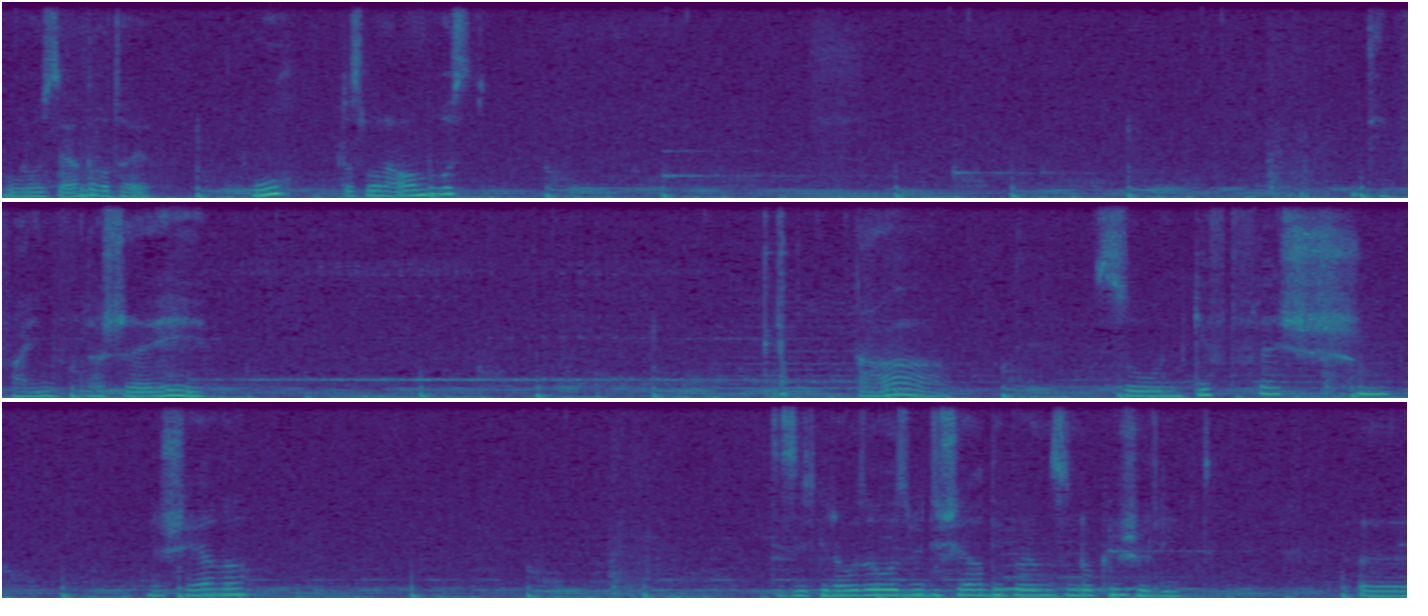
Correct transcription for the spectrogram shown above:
Wo ist der andere Teil? Huch, das war eine Armbrust. Weinflasche, ey. Ah. So ein Giftfläschchen. Eine Schere. Das sieht genauso aus wie die Schere, die bei uns in der Küche liegt. Äh,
